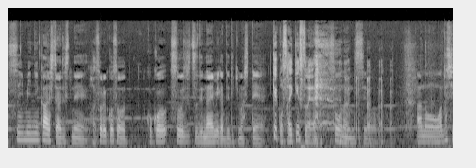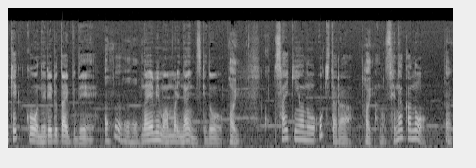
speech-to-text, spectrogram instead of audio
ー睡眠に関してはですね、はい。それこそここ数日で悩みが出てきまして。結構最近っすね。そうなんですよあの私結構寝れるタイプで悩みもあんまりないんですけどはい。こ最近あの起きたらはい。あの背中のうん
